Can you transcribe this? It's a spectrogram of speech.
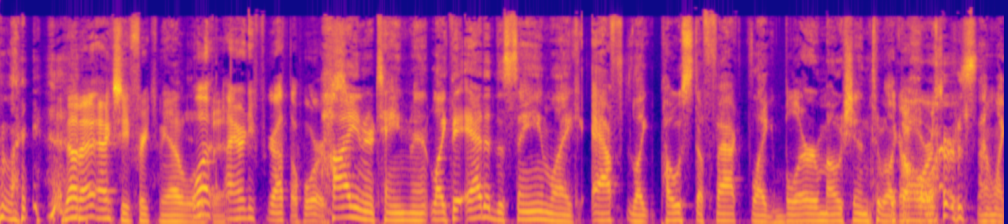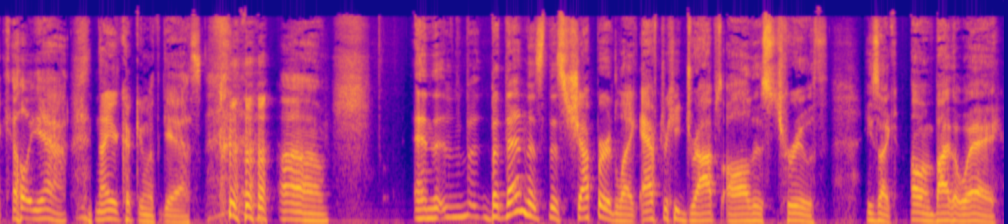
like No, that actually freaked me out a little What? bit. I already forgot the horse. high entertainment. Like they added the same like after like post effect like blur motion to like, Like a a horse. horse. I'm like hell yeah. Now you're cooking with gas. um, and but then this this shepherd like after he drops all this truth, he's like, oh, and by the way.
